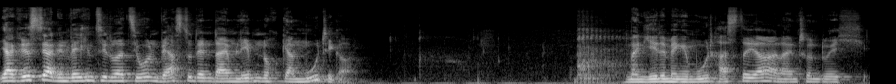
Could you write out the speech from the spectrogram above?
Ja, Christian, in welchen Situationen wärst du denn in deinem Leben noch gern mutiger? Ich meine, jede Menge Mut hast du ja, allein schon durch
